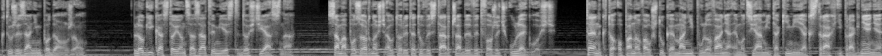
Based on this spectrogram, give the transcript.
którzy za nim podążą. Logika stojąca za tym jest dość jasna. Sama pozorność autorytetu wystarcza, by wytworzyć uległość. Ten, kto opanował sztukę manipulowania emocjami takimi jak strach i pragnienie,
